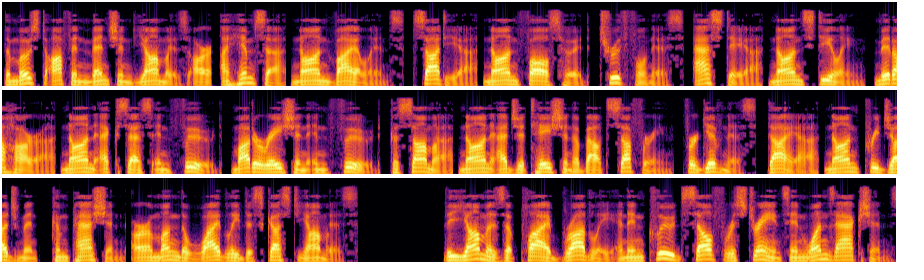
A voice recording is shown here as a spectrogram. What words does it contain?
the most often mentioned yamas are, ahimsa non-violence, satya non-falsehood, truthfulness, asteya non-stealing, mitahara non-excess in food, moderation in food, kasama non-agitation about suffering suffering, forgiveness, daya non-prejudgment, compassion are among the widely discussed yamas. The yamas apply broadly and include self-restraints in one's actions,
